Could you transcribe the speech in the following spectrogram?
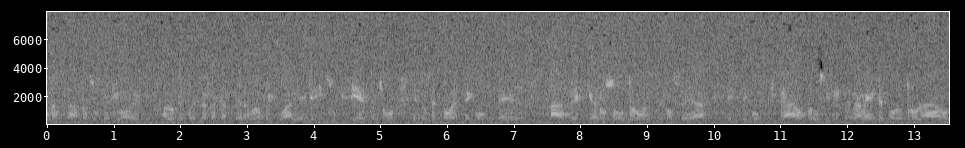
unas tasas superiores a lo que puede ser la cartera agropecuaria, que es insuficiente. Entonces todo este cóctel hace que a nosotros nos sea este, complicado producir internamente. Por otro lado,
